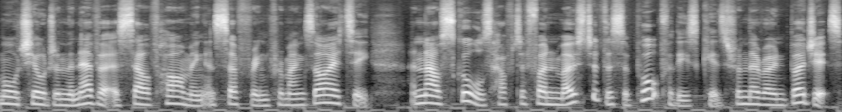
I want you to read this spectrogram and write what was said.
More children than ever are self harming and suffering from anxiety, and now schools have to fund most of the support for these kids from their own budgets.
